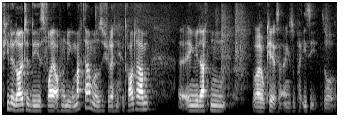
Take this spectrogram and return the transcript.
viele Leute, die es vorher auch noch nie gemacht haben oder sich vielleicht nicht getraut haben, äh, irgendwie dachten, oh, okay, ist eigentlich super easy. So,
